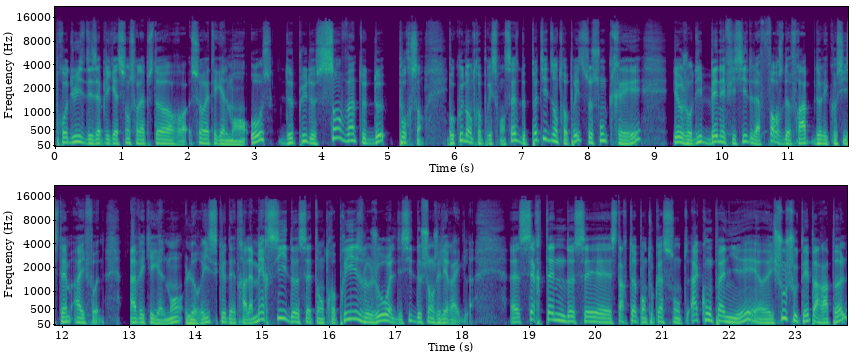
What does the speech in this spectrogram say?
produisent des applications sur l'App Store serait également en hausse de plus de 122 Beaucoup d'entreprises françaises, de petites entreprises, se sont créées et aujourd'hui bénéficient de la force de frappe de l'écosystème iPhone, avec également le risque d'être à la merci de cette entreprise le jour où elle décide de changer les règles. Euh, certaines de ces startups, en tout cas, sont accompagnées euh, et chouchoutées par Apple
